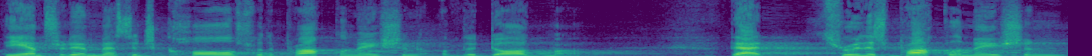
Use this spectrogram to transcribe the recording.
the Amsterdam message calls for the proclamation of the dogma that through this proclamation,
